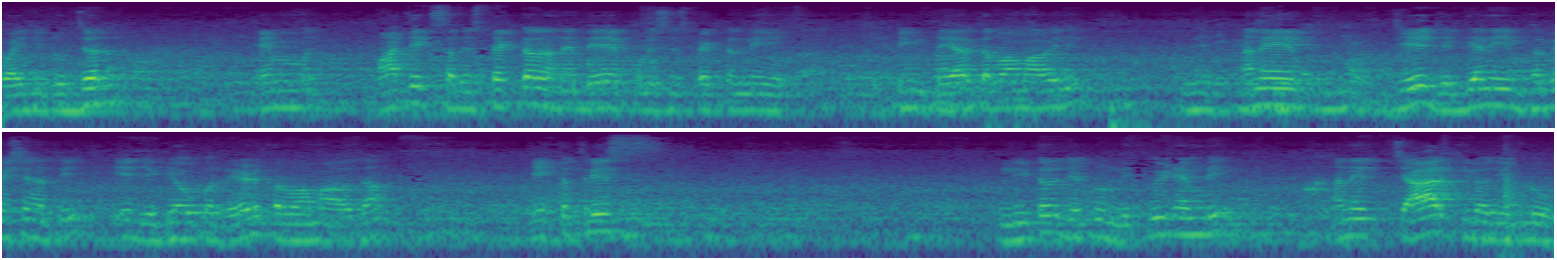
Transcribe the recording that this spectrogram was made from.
Y G Gurjar, એમ પાંચેક સબ ઇન્સ્પેક્ટર અને બે પોલીસ ઇન્સ્પેક્ટરની ટીમ તૈયાર કરવામાં આવેલી. અને જે જગ્યાની ઇન્ફોર્મેશન હતી, એ જગ્યા ઉપર રેડ કરવામાં આવતા. એકત્રીસ લીટર જેટલું લિક્વિડ એમડી અને ચાર કિલો જેટલું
